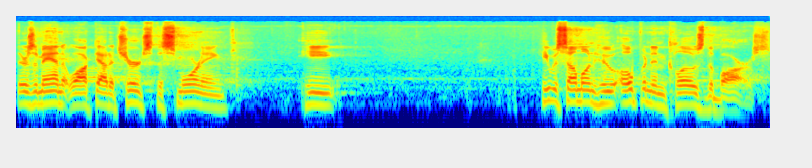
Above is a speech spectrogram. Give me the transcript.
There's a man that walked out of church this morning. He, he was someone who opened and closed the bars.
